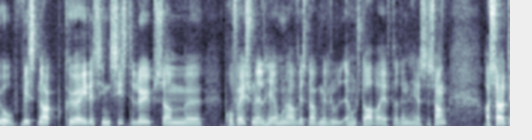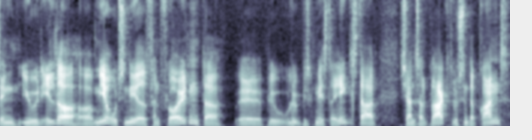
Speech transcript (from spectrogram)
jo vist nok kører et af sine sidste løb som øh, professionel her. Hun har jo vist nok meldt ud, at hun stopper efter den her sæson. Og så den jo et ældre og mere rutineret Van Fløjten, der øh, blev olympisk mester i enkeltstart. Chantal Black, Lucinda Brandt,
